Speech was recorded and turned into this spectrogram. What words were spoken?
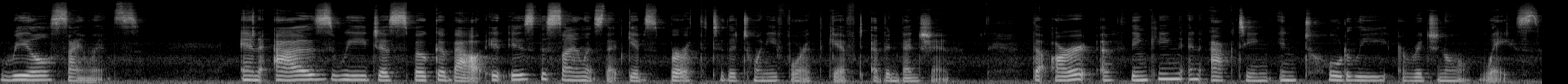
real silence. And as we just spoke about, it is the silence that gives birth to the 24th gift of invention the art of thinking and acting in totally original ways.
